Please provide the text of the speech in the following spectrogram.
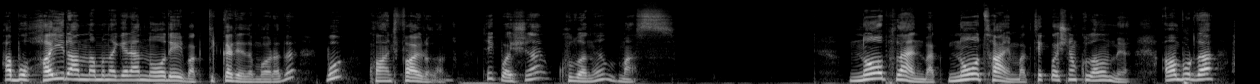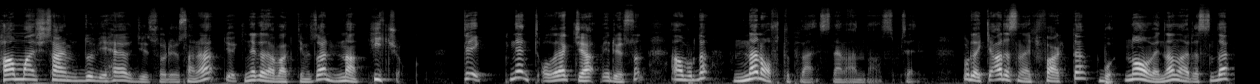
Ha bu hayır anlamına gelen no değil bak dikkat edin bu arada. Bu quantifier olan. Tek başına kullanılmaz. No plan bak no time bak tek başına kullanılmıyor. Ama burada how much time do we have diye soruyor sana. Diyor ki ne kadar vaktimiz var? None. Hiç yok. Direkt net olarak cevap veriyorsun. Ama burada none of the plans demen lazım senin. Buradaki arasındaki fark da bu. No ve none arasında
